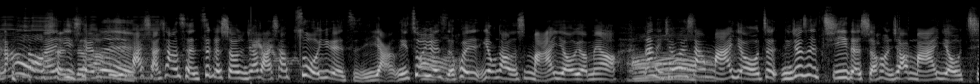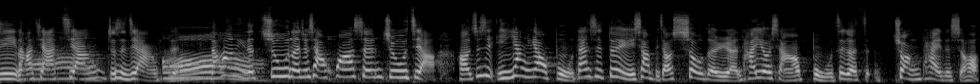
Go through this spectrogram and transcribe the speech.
然后我们以前就是把它想象成这个时候，你就要把它像坐月子一样。你坐月子会用到的是麻油，有没有？那你就会像麻油，这你就是鸡的时候，你就要麻油鸡，然后加姜，就是这样子。然后你的猪呢，就像花生猪脚，好，就是一样要补。但是对于像比较瘦的人，他又想要补这个状态的时候，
